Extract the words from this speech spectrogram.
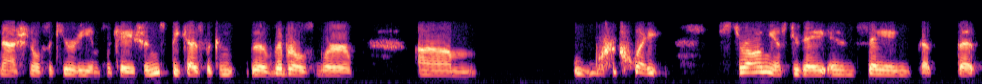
national security implications because the the liberals were um, were quite strong yesterday in saying that that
